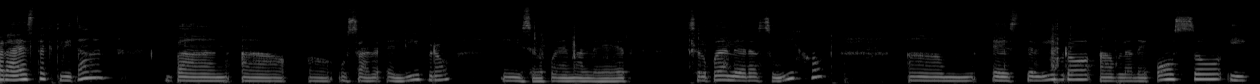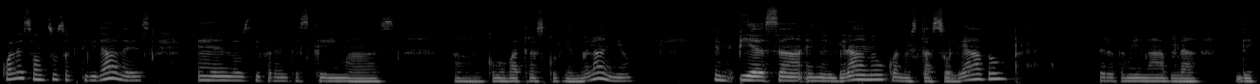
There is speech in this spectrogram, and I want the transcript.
Para esta actividad van a, usar el libro y se lo pueden leer, se lo pueden leer a su hijo. este libro habla de oso y cuáles son sus actividades en los diferentes climas, uh, cómo va transcurriendo el año. Empieza en el verano cuando está soleado, pero también habla de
